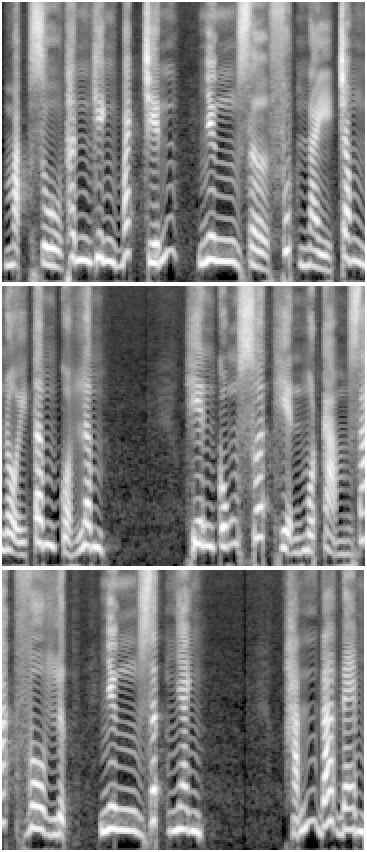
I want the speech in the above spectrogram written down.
Mặc dù thân kinh bách chiến, nhưng giờ phút này trong nội tâm của Lâm. Hiên cũng xuất hiện một cảm giác vô lực, nhưng rất nhanh. Hắn đã đem.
